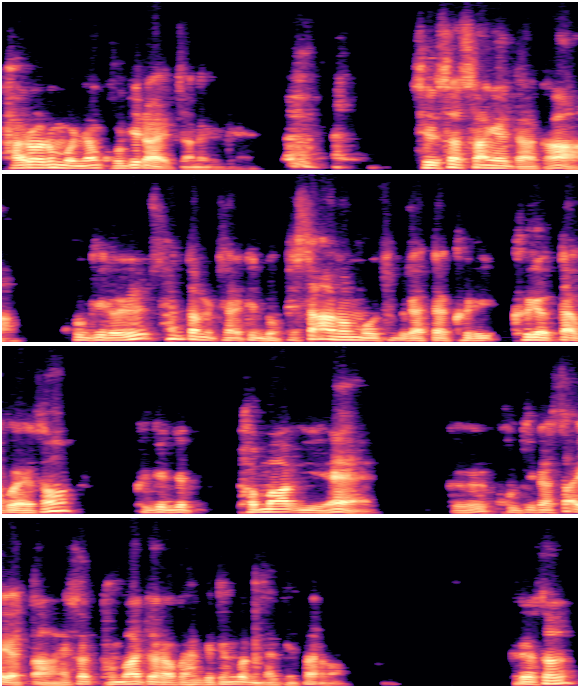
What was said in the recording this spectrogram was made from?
달월은 뭐냐면 고기라 했잖아요. 이게. 제사상에다가 고기를 산더미처럼 이렇게 높이 쌓아놓은 모습을 갖다 그리, 그렸다고 해서 그게 이제 도마 위에 그 고기가 쌓였다 해서 도마조라고 하게 된 겁니다. 그게 바로. 그래서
